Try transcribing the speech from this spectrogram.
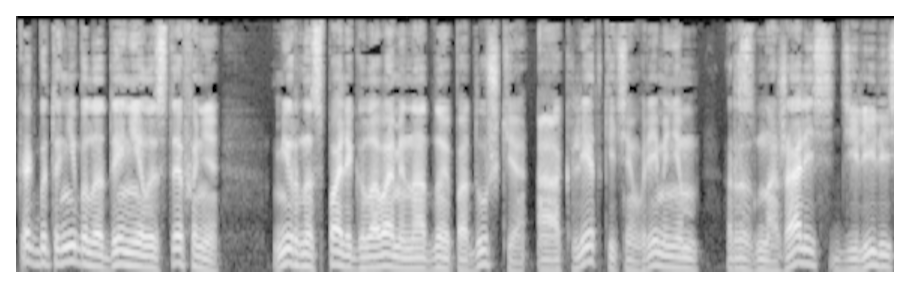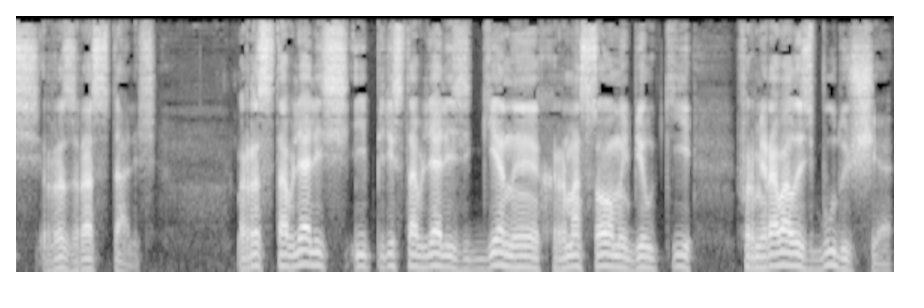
Как бы то ни было, Дэниел и Стефани мирно спали головами на одной подушке, а клетки тем временем размножались, делились, разрастались. Расставлялись и переставлялись гены, хромосомы, белки, формировалось будущее,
